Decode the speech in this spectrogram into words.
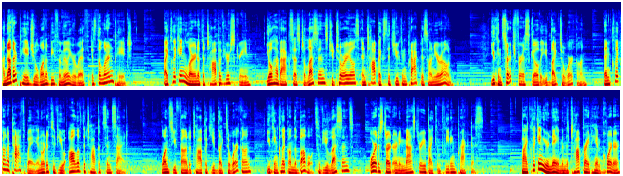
Another page you'll want to be familiar with is the Learn page. By clicking Learn at the top of your screen, you'll have access to lessons, tutorials, and topics that you can practice on your own. You can search for a skill that you'd like to work on, then click on a pathway in order to view all of the topics inside. Once you've found a topic you'd like to work on, you can click on the bubble to view lessons or to start earning mastery by completing practice. By clicking your name in the top right hand corner,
